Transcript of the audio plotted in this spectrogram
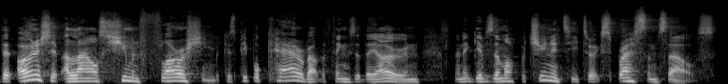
that ownership allows human flourishing because people care about the things that they own, and it gives them opportunity to express themselves.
